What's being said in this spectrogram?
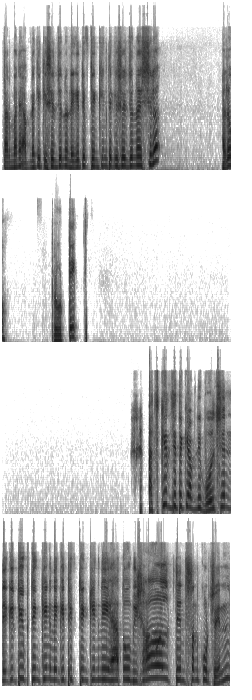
তার মানে আপনাকে কিসের জন্য নেগেটিভ থিঙ্কিংটা কিসের জন্য এসেছিল? হ্যালো প্রোটেক্ট আজকের যেটাকে আপনি বলছেন নেগেটিভ থিঙ্কিং নেগেটিভ থিঙ্কিং নিয়ে এত বিশাল টেনশন করছেন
